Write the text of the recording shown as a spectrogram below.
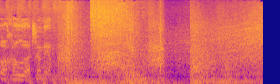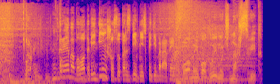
охолодженим. Треба було тобі іншу суперздібність підібрати. Вони поглинуть наш світ.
